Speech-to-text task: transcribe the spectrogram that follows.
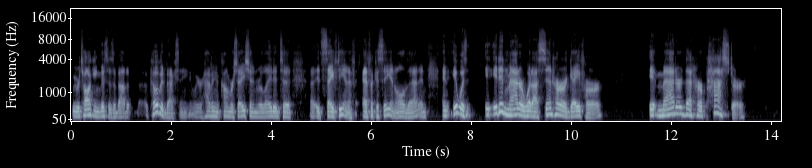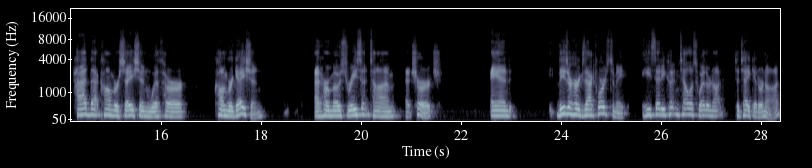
we were talking, this is about a COVID vaccine. And we were having a conversation related to uh, its safety and efficacy and all of that. And, and it was, it, it didn't matter what I sent her or gave her. It mattered that her pastor had that conversation with her congregation at her most recent time at church. And these are her exact words to me. He said he couldn't tell us whether or not to take it or not,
